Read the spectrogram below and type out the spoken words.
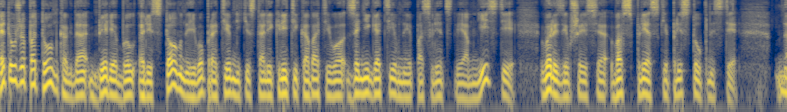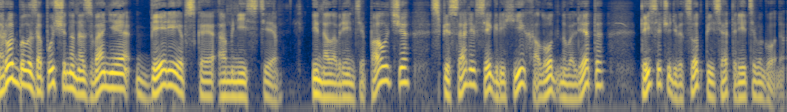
Это уже потом, когда Берия был арестован, и его противники стали критиковать его за негативные последствия амнистии, выразившиеся во всплеске преступности, народ было запущено название «Бериевская амнистия». и на Лаврентия Павловича списали все грехи холодного лета 1953 года.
